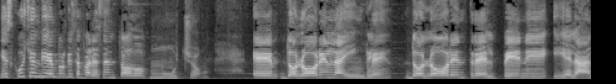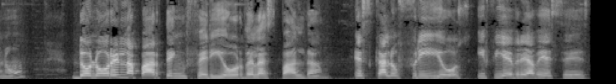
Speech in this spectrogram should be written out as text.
Y escuchen bien porque se parecen todos mucho. Eh, dolor en la ingle, dolor entre el pene y el ano, dolor en la parte inferior de la espalda, escalofríos y fiebre a veces,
